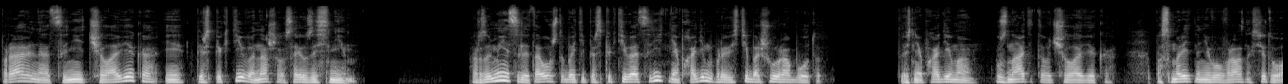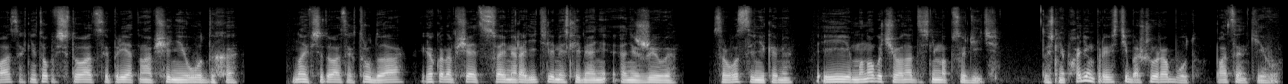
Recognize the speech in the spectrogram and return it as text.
правильно оценить человека и перспективы нашего союза с ним. Разумеется, для того, чтобы эти перспективы оценить, необходимо провести большую работу. То есть необходимо узнать этого человека, посмотреть на него в разных ситуациях, не только в ситуации приятного общения и отдыха, но и в ситуациях труда, и как он общается со своими родителями, если они, они живы, с родственниками. И много чего надо с ним обсудить. То есть необходимо провести большую работу по оценке его.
